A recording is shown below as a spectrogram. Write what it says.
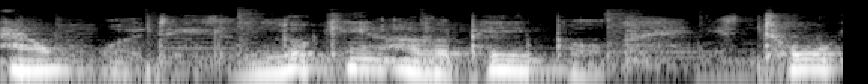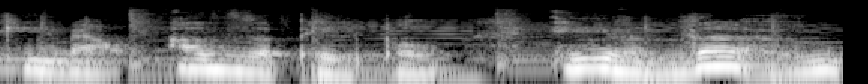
outward. He's looking at other people. He's talking about other people, even though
